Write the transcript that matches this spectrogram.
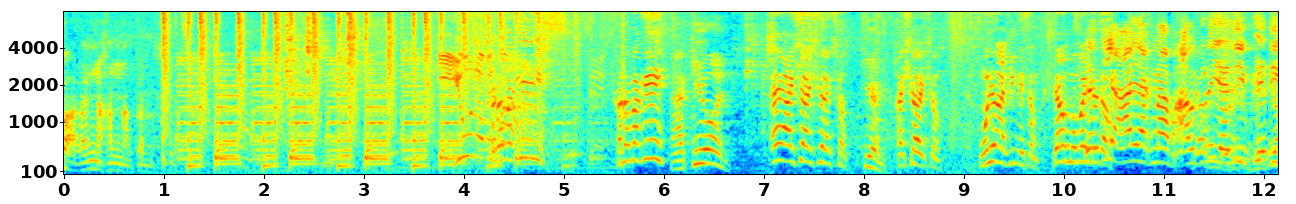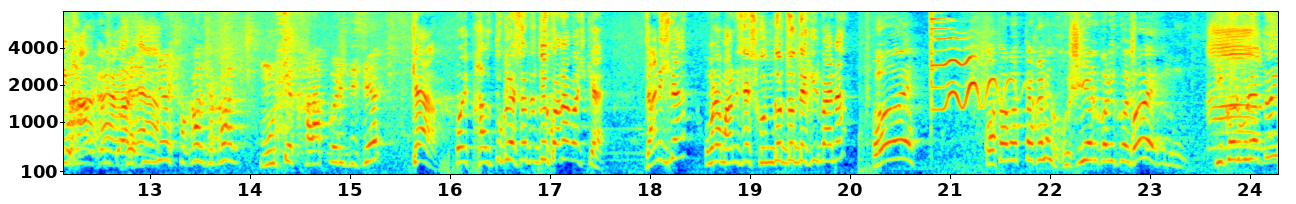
পারেন না খান না করেন শোনো বাকি। হ্যাঁ কি হল? এই আসো আসো আসো কি হল? আসো আসো মুই আসি গেছম দাও মোবাইলটা এদি দাও। আয় এক না ভালো করে এদি এদি ভালো করে কর হ্যাঁ। সকাল সকাল মুডকে খারাপ করে দিছে। কে? ওই ফালতুগুলোর সাথে তুই কথা কইস কে? জানিস না? ওরা মানুষের সৌন্দর্য দেখির পায় না? ওই কথাবার্তা খানে হুঁশিয়ার করি ওই কি করবি রে তুই?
